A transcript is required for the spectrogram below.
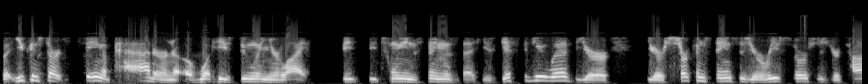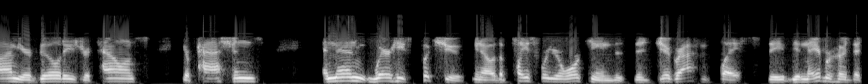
but you can start seeing a pattern of what He's doing in your life be, between the things that He's gifted you with, your your circumstances, your resources, your time, your abilities, your talents, your passions, and then where he's put you, you know, the place where you're working, the, the geographic place, the, the neighborhood that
